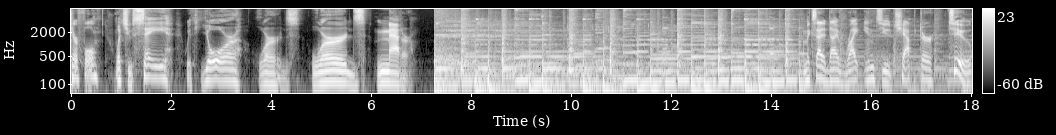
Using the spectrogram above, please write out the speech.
careful what you say with your words. Words matter. I'm excited to dive right into chapter two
